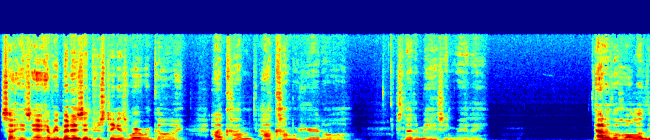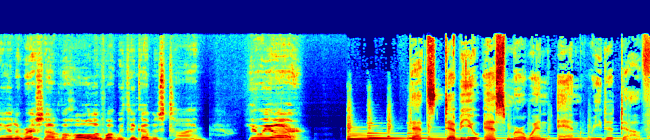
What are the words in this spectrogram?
so it's every bit as interesting as where we're going. How come how come we're here at all? Isn't that amazing, really? Out of the whole of the universe, out of the whole of what we think of as time, here we are. That's W.S. Merwin and Rita Dove,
